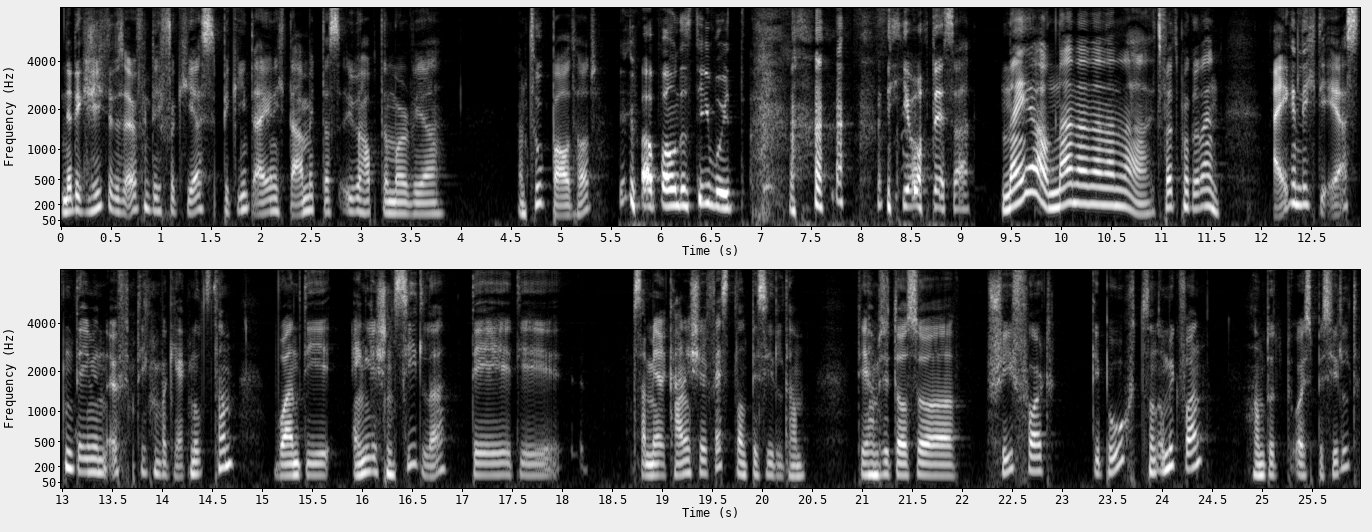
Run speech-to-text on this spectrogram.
Ne, die Geschichte des öffentlichen Verkehrs beginnt eigentlich damit, dass überhaupt einmal wer einen Zug gebaut hat. Überhaupt warum das Team wollte. ja, das auch. Naja, nein, nein, nein, nein, nein. Jetzt fällt mir gerade ein. Eigentlich die ersten, die den öffentlichen Verkehr genutzt haben, waren die englischen Siedler, die, die das amerikanische Festland besiedelt haben. Die haben sich da so ein Schiff halt gebucht, sind umgefahren, haben dort alles besiedelt,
